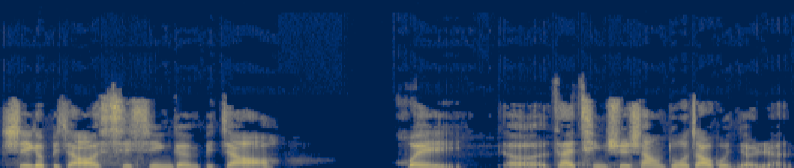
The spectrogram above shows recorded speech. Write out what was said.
是一个比较细心跟比较会呃在情绪上多照顾你的人，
